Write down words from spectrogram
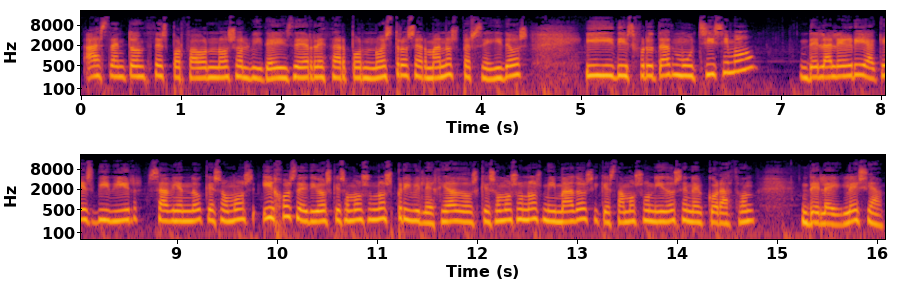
Hasta entonces, por favor, no os olvidéis de rezar por nuestros hermanos perseguidos y disfrutad muchísimo de la alegría que es vivir sabiendo que somos hijos de Dios, que somos unos privilegiados, que somos unos mimados y que estamos unidos en el corazón de la Iglesia.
